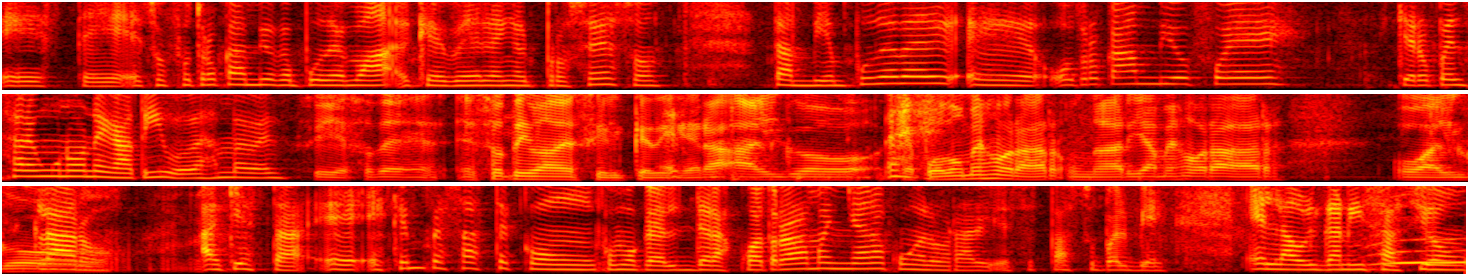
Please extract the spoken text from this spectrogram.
Este, eso fue otro cambio que pude que ver en el proceso. También pude ver eh, otro cambio fue, quiero pensar en uno negativo, déjame ver. Sí, eso te, eso te iba a decir, que dijera algo que puedo mejorar, un área a mejorar o algo... Claro, aquí está. Eh, es que empezaste con como que de las 4 de la mañana con el horario, eso está súper bien. En la organización,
